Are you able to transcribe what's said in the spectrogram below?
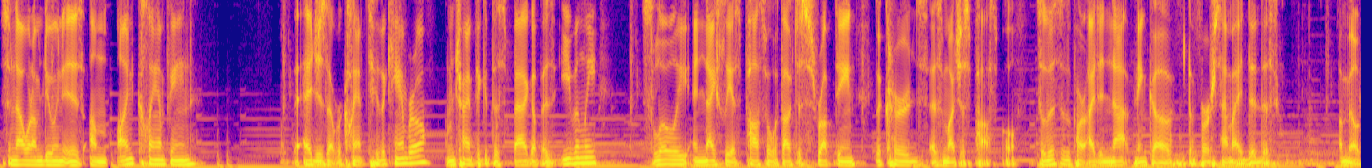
So now what I'm doing is I'm unclamping the edges that were clamped to the Cambro. I'm trying to pick this bag up as evenly, slowly, and nicely as possible without disrupting the curds as much as possible. So this is the part I did not think of the first time I did this, a milk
